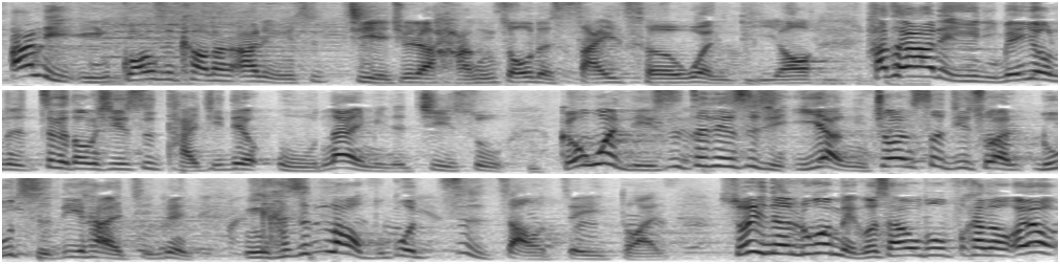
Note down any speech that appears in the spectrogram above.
阿里云光是靠那个阿里云是解决了杭州的塞车问题哦。他在阿里云里面用的这个东西是台积电五纳米的技术。可问题是这件事情一样，你就算设计出来如此厉害的晶片，你还是绕不过制造这一端。所以呢，如果美国商务部看到，哎呦。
